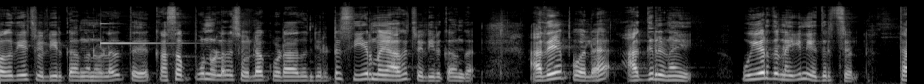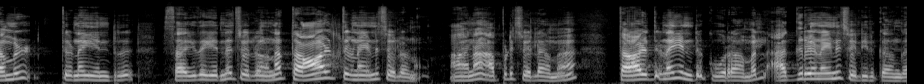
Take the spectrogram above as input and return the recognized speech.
பகுதியை சொல்லியிருக்காங்கன்னு உள்ளது கசப்புன்னு உள்ளதை சொல்லக்கூடாதுன்னு சொல்லிட்டு சீர்மையாக சொல்லியிருக்காங்க. அதே போல் அக்ரிணை உயர்திணையின் எதிர்ச்சொல். தமிழ் திணை என்று ச இதை என்ன சொல்லணும்னா தாழ்த்திணைன்னு சொல்லணும். ஆனால் அப்படி சொல்லாமல் தாழ்த்திணை என்று கூறாமல் அக்ரிணைன்னு சொல்லியிருக்காங்க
